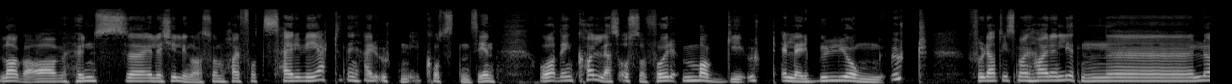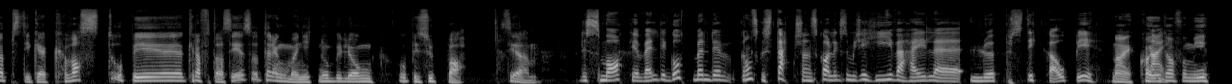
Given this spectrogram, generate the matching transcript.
laga av høns eh, eller kyllinger som har fått servert denne urten i kosten sin. Og den kalles også for maggiurt eller buljongurt. Fordi at hvis man har en liten uh, løpstikkekvast oppi krafta si, så trenger man ikke noe buljong oppi suppa, sier de. Det smaker veldig godt, men det er ganske sterkt, så en skal liksom ikke hive hele løpstikka oppi. Nei, kan Nei. ikke ha for mye.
